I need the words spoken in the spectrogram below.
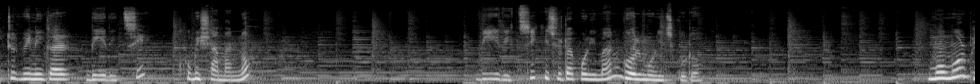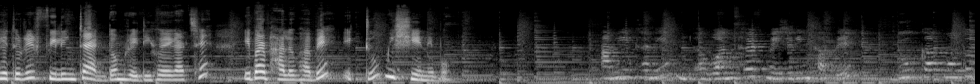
একটু ভিনিগার দিয়ে দিচ্ছি, খুবই সামান্য। দিয়ে দিচ্ছি কিছুটা পরিমাণ গোলমরিচ গুঁড়ো। মোমোর ভেতরের ফিলিংটা একদম রেডি হয়ে গেছে, এবার ভালোভাবে একটু মিশিয়ে নেব। আমি এখানে ওয়ান থার্ড মেজারিং কাপে দু কাপ মতন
